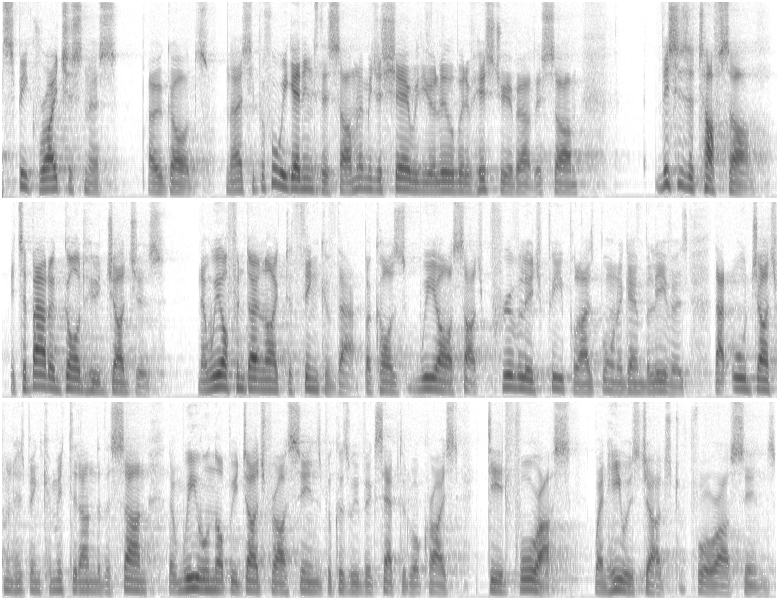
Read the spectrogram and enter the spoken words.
speak righteousness, O gods? Now, actually, before we get into this psalm, let me just share with you a little bit of history about this psalm. This is a tough psalm. It's about a God who judges. Now, we often don't like to think of that because we are such privileged people as born again believers that all judgment has been committed under the sun, that we will not be judged for our sins because we've accepted what Christ did for us when he was judged for our sins.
